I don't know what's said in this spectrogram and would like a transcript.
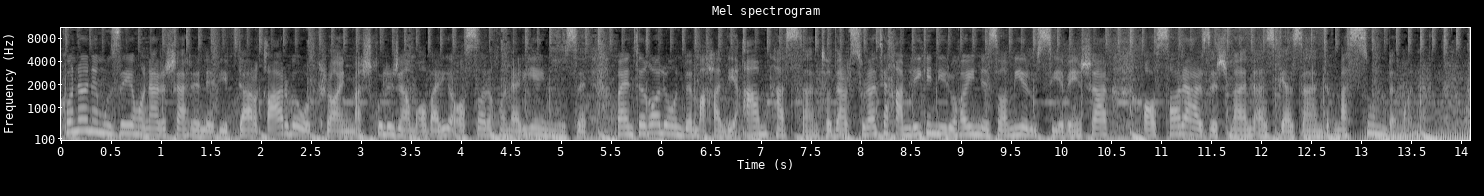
کارکنان موزه هنر شهر لویو در غرب اوکراین مشغول جمع آوری آثار هنری این موزه و انتقال اون به محلی امن هستند تا در صورت حمله نیروهای نظامی روسیه به این شهر آثار ارزشمند از گزند مسون بمانند.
